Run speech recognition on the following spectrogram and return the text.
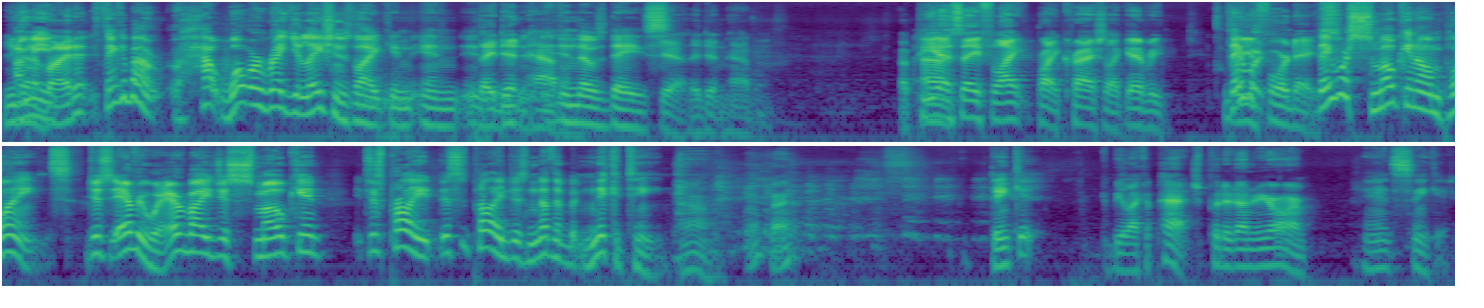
You I gonna mean, bite it? think about how what were regulations like in in, in They didn't have in them. those days. Yeah, they didn't have them. A PSA flight probably crashed like every three they or four days. They were smoking on planes, just everywhere. Everybody just smoking. Just probably this is probably just nothing but nicotine. Oh, okay. Think it Could be like a patch. Put it under your arm. and sink it.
